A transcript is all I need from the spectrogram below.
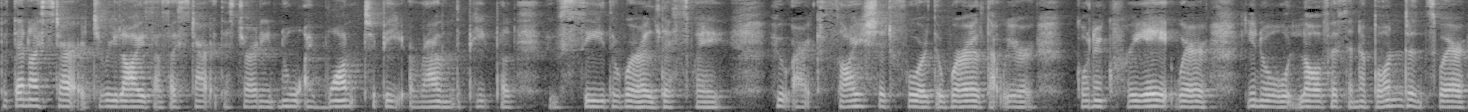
But then I started to realise as I started this journey, no, I want to be around the people who see the world this way, who are excited for the world that we are going to create, where, you know, love is in abundance, where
